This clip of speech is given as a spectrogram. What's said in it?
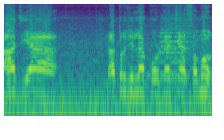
आज या लातूर जिल्हा कोर्टाच्या समोर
